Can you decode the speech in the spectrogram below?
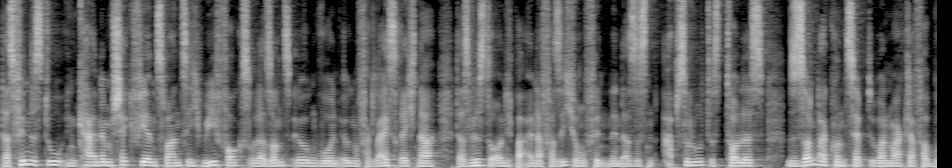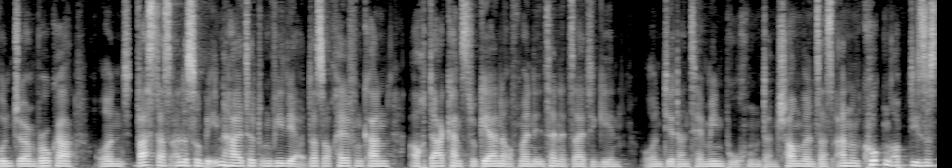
Das findest du in keinem Check24, WeFox oder sonst irgendwo in irgendeinem Vergleichsrechner. Das wirst du auch nicht bei einer Versicherung finden, denn das ist ein absolutes tolles Sonderkonzept über den Maklerverbund German Broker und was das alles so beinhaltet und wie dir das auch helfen kann, auch da kannst du gerne auf meine Internetseite gehen und dir dann Termin buchen. Und dann schauen wir uns das an und gucken, ob dieses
